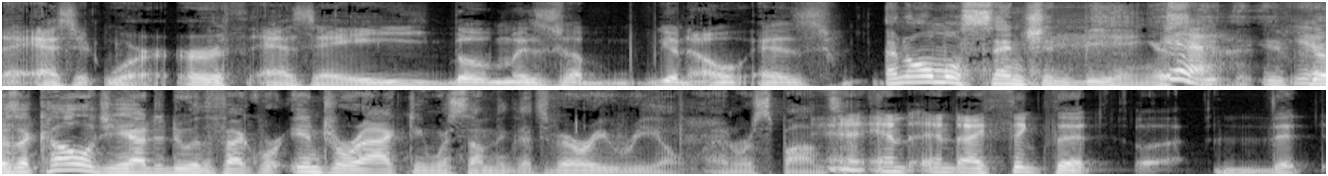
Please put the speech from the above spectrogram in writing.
as it were, Earth as a um, as a you know as an almost sentient being. yeah, because yeah. ecology had to do with the fact we're interacting with something that's very real and responsive. And and, and I think that uh, that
